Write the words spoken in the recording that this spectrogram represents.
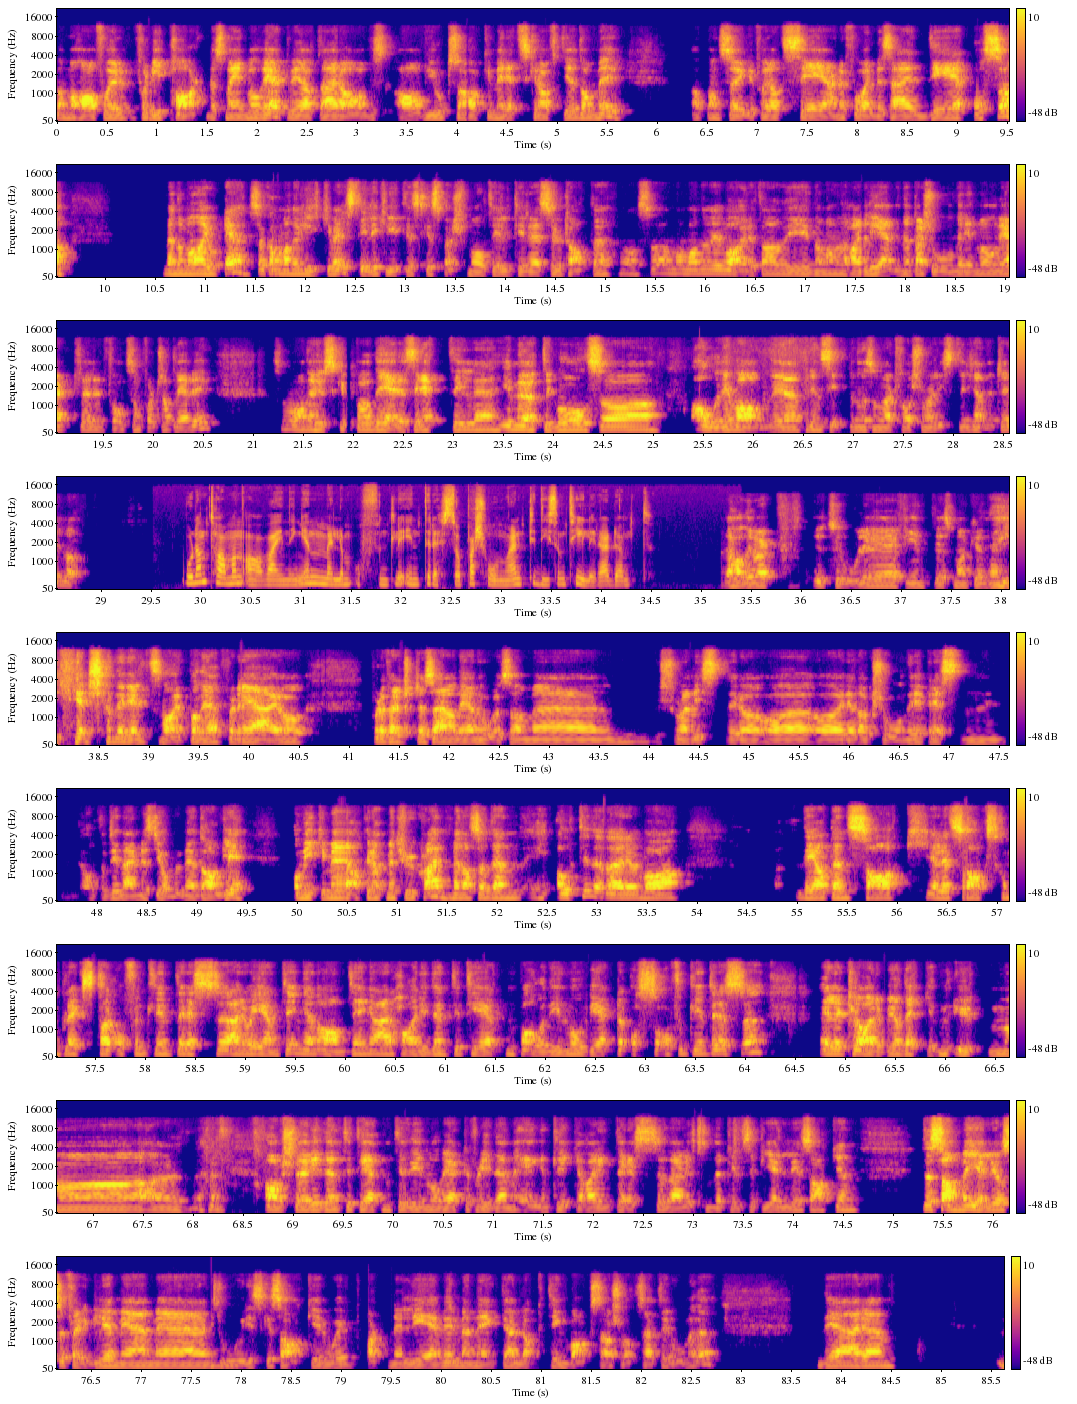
man må ha for, for, de partene som er involvert, ved at det er av, avgjort saker med rettskraftige dommer. At man sørger for at seerne får med seg det også. Men når man har gjort det, så kan man jo likevel stille kritiske spørsmål til, til resultatet. Og så må man jo ivareta de når man har levende personer involvert, eller folk som fortsatt lever så må man huske på deres rett til uh, imøtegåelse og alle de vanlige prinsippene som i hvert fall journalister kjenner til. Da. Hvordan tar man avveiningen mellom offentlig interesse og personvern til de som tidligere er dømt? Det hadde jo vært utrolig fint hvis man kunne gi et generelt svar på det. For det er jo For det første så er jo det noe som eh, journalister og, og, og, redaksjoner i pressen nærmest jobber med daglig. Om ikke med, akkurat med true crime, men altså den, alltid det der hva Det at en sak eller et sakskompleks har offentlig interesse, er jo én ting. En annen ting er har identiteten på alle de involverte også offentlig interesse? Eller klarer vi å dekke den uten å avsløre identiteten til de involverte fordi den egentlig ikke har interesse. Det er liksom det prinsipielle i saken. Det samme gjelder jo selvfølgelig med, med, historiske saker hvor partene lever, men egentlig har lagt ting bak seg og slått seg til ro med det. Det er, eh,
